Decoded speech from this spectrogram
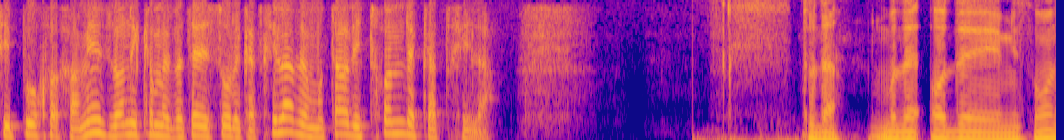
ציפו חכמים, זה לא נקרא מבטל איסור לכתחילה ומותר לטחון לכתחילה. תודה. עוד, עוד uh, מסרון.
